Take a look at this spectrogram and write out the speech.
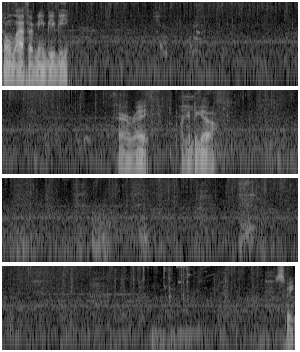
Don't laugh at me, BB. Alright. We're good to go. Sweet.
